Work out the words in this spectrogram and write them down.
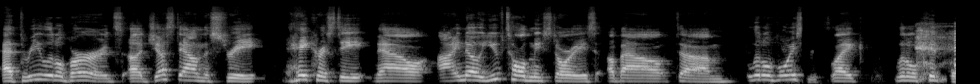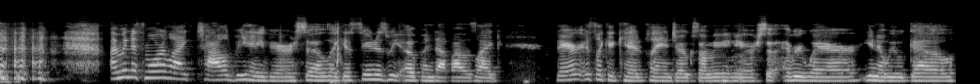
at Three Little Birds uh, just down the street. Hey, Christy. Now I know you've told me stories about um, little voices, like little kid. I mean, it's more like child behavior. So, like, as soon as we opened up, I was like, there is like a kid playing jokes on me in here. So, everywhere, you know, we would go.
